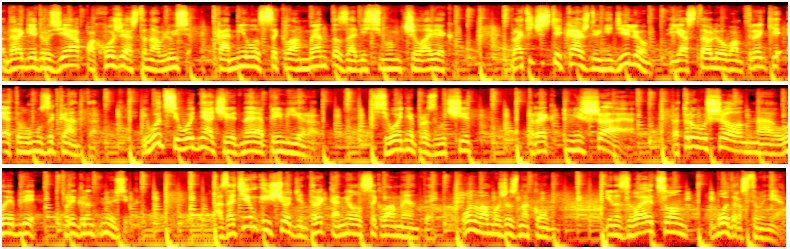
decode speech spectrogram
Дорогие друзья, похоже, я становлюсь Камила Сакламента зависимым человеком. Практически каждую неделю я ставлю вам треки этого музыканта. И вот сегодня очередная премьера. Сегодня прозвучит трек «Мишая», который вышел на лейбле Fragrant Music. А затем еще один трек Камила Сакламенте. Он вам уже знаком. И называется он «Бодрствование».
